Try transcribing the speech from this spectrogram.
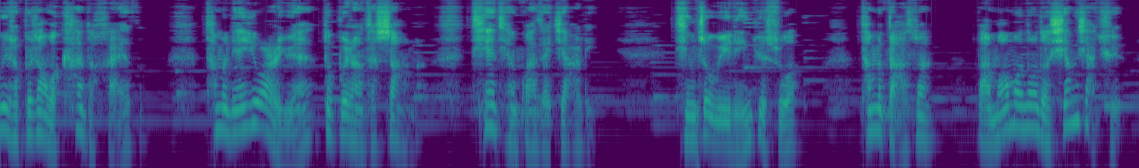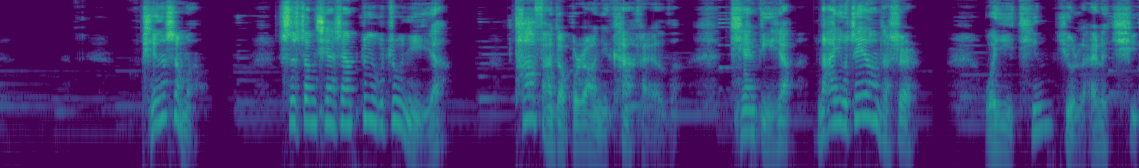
为了不让我看到孩子，他们连幼儿园都不让他上了，天天关在家里。听周围邻居说，他们打算把毛毛弄到乡下去。凭什么？是张千山对不住你呀？他反倒不让你看孩子，天底下哪有这样的事儿？我一听就来了气。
